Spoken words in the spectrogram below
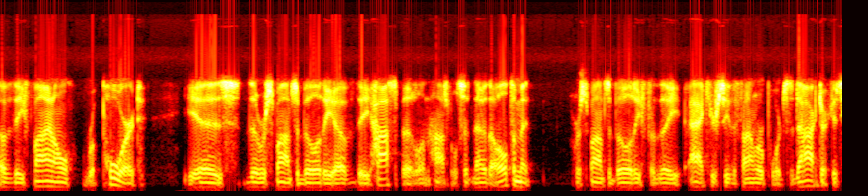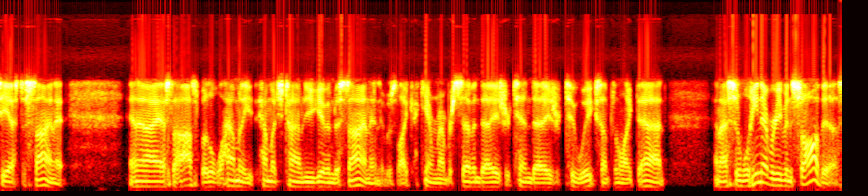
of the final report is the responsibility of the hospital. And the hospital said no, the ultimate responsibility for the accuracy of the final report is the doctor because he has to sign it. And then I asked the hospital, well, how many, how much time do you give him to sign? And it was like I can't remember, seven days or ten days or two weeks, something like that. And I said, well, he never even saw this.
